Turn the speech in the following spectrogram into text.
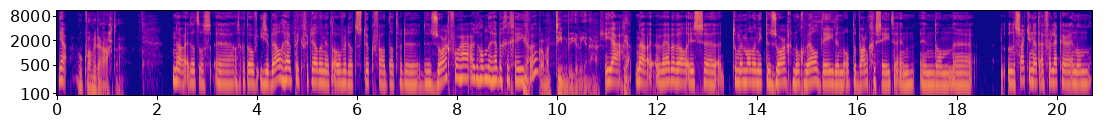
Ja. Hoe kwam je daarachter? Nou, dat was, eh, als ik het over Isabel heb... Ik vertelde net over dat stuk van dat we de, de zorg voor haar uit handen hebben gegeven. Ja, er kwam een team bij jullie in huis. Ja, Ja. nou, we hebben wel eens, eh, toen mijn man en ik de zorg nog wel deden, op de bank gezeten. En, en dan eh, zat je net even lekker en dan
